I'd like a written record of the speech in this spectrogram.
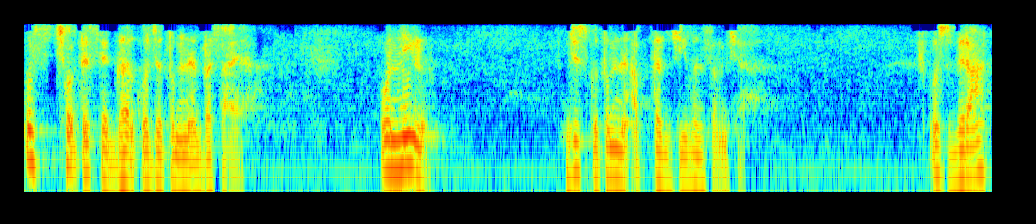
उस छोटे से घर को जो तुमने बसाया। वो नील जिसको तुमने अब तक जीवन समझा। उस विराट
